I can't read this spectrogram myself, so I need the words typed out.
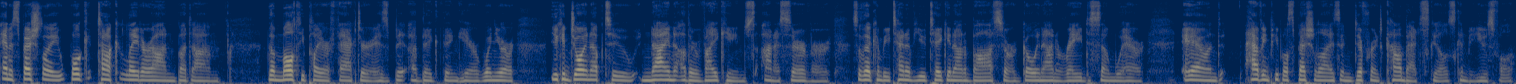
And especially, we'll talk later on, but um, the multiplayer factor is a big thing here. When you're, you can join up to nine other Vikings on a server, so there can be ten of you taking on a boss or going on a raid somewhere, and having people specialize in different combat skills can be useful.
